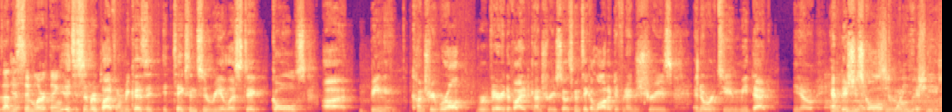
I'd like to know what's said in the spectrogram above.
Is that Yeah. a similar thing? It's a similar platform because it, it takes into realistic goals. Uh, being a country, we're all we're a very divided country, so it's going to take a lot of different industries in order to meet that you know ambitious goal of zero 2050. emissions.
